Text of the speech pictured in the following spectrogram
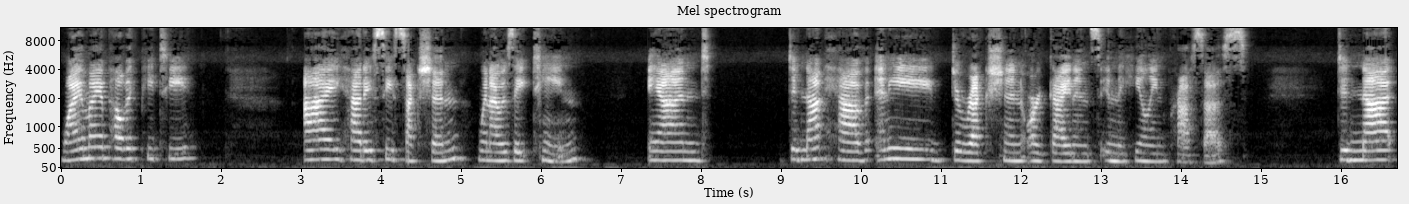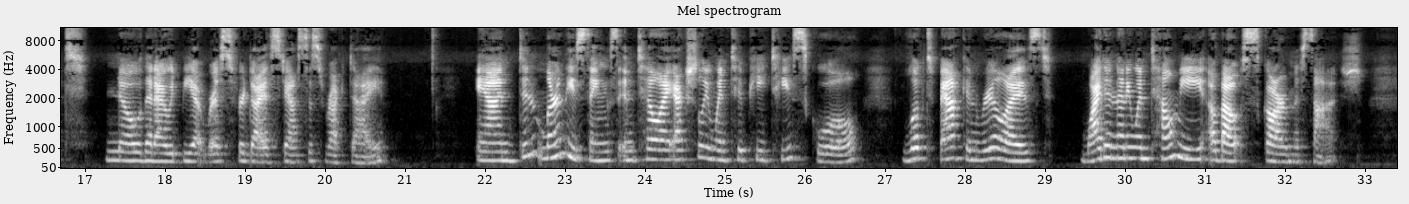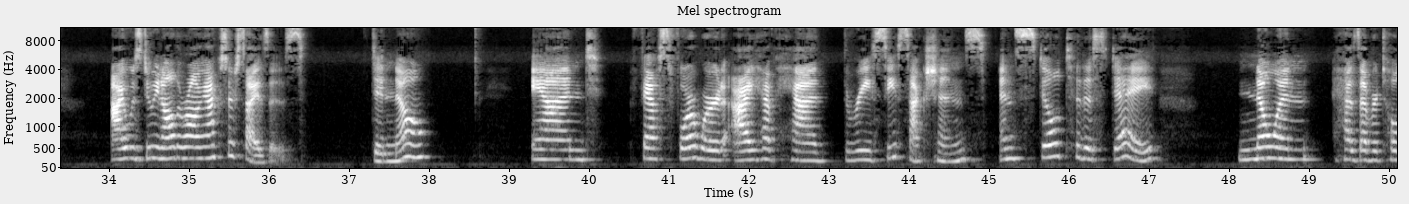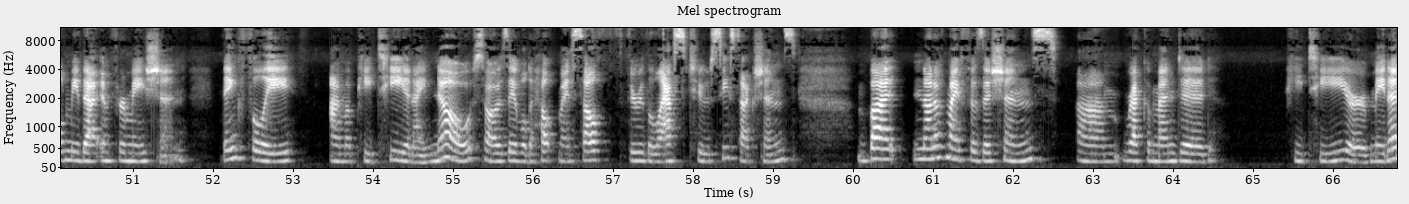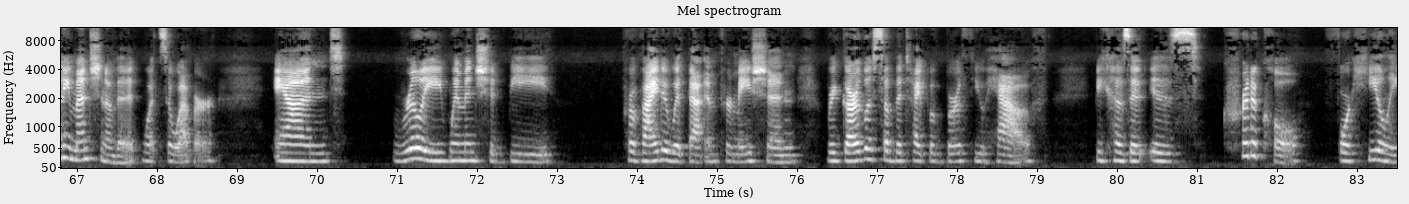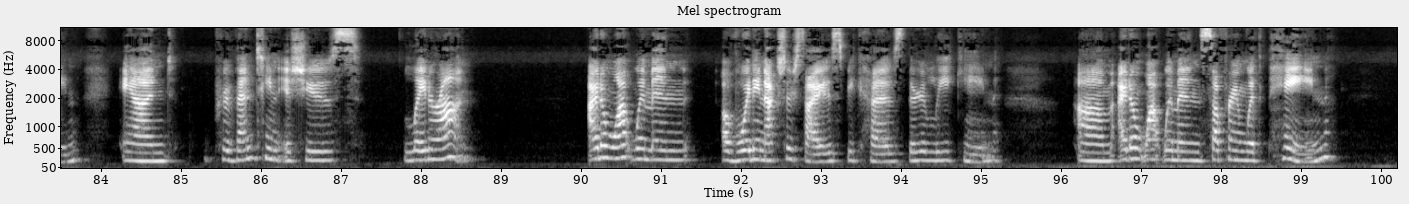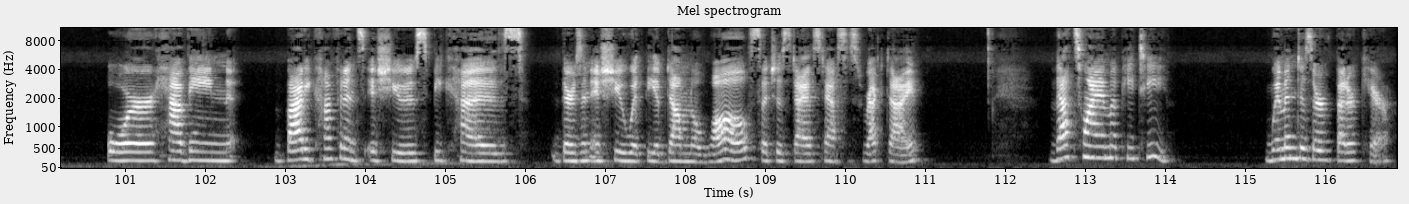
Why am I a pelvic PT? I had a C-section when I was 18 and did not have any direction or guidance in the healing process. Did not know that I would be at risk for diastasis recti and didn't learn these things until I actually went to PT school, looked back and realized, why didn't anyone tell me about scar massage? I was doing all the wrong exercises. Didn't know. And fast forward, I have had three C-sections and still to this day, no one has ever told me that information. Thankfully, I'm a PT and I know, so I was able to help myself through the last two C-sections, but none of my physicians um, recommended PT or made any mention of it whatsoever. And really, women should be provided with that information regardless of the type of birth you have because it is critical for healing and preventing issues later on. I don't want women avoiding exercise because they're leaking. Um, I don't want women suffering with pain or having body confidence issues because there's an issue with the abdominal wall, such as diastasis recti. That's why I'm a PT. Women deserve better care.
